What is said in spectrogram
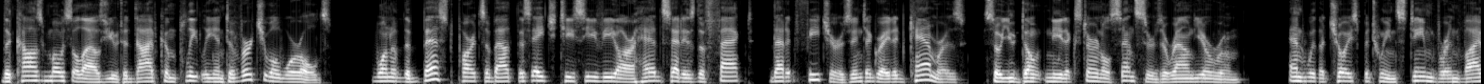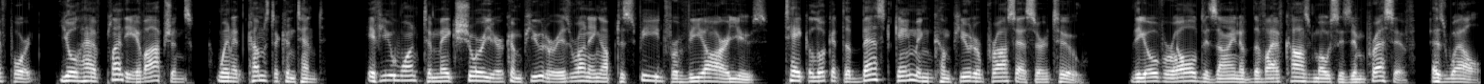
the Cosmos allows you to dive completely into virtual worlds one of the best parts about this HTC VR headset is the fact that it features integrated cameras, so you don't need external sensors around your room. And with a choice between SteamVR and Viveport, you'll have plenty of options when it comes to content. If you want to make sure your computer is running up to speed for VR use, take a look at the best gaming computer processor too. The overall design of the Vive Cosmos is impressive, as well.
